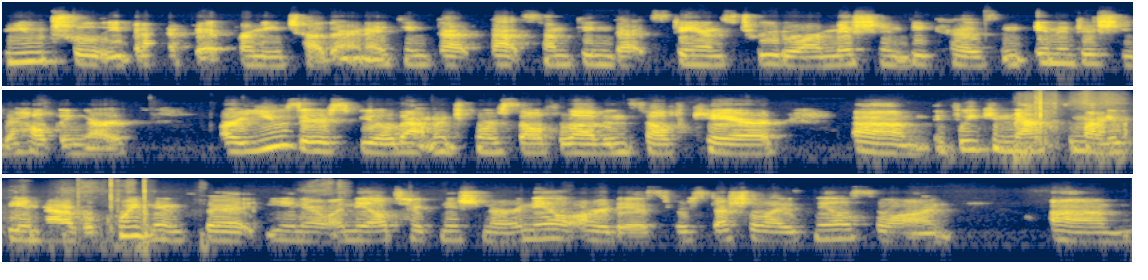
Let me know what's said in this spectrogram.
mutually benefit from each other and i think that that's something that stands true to our mission because in, in addition to helping our our users feel that much more self-love and self-care um, if we can maximize the amount of appointments that you know a nail technician or a nail artist or specialized nail salon um,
